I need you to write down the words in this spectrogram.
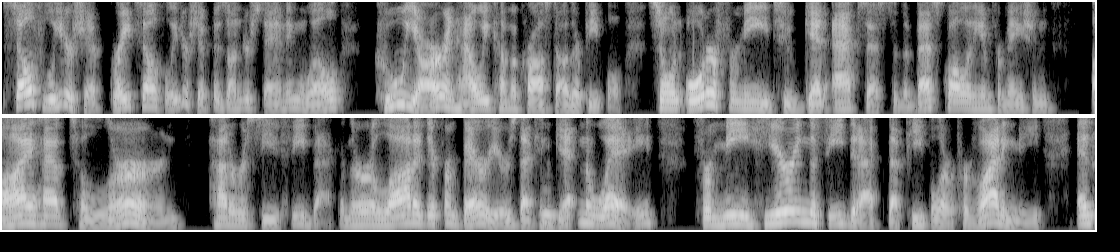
self leadership great self leadership is understanding well who we are and how we come across to other people. So in order for me to get access to the best quality information i have to learn how to receive feedback. And there are a lot of different barriers that can get in the way from me hearing the feedback that people are providing me. And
